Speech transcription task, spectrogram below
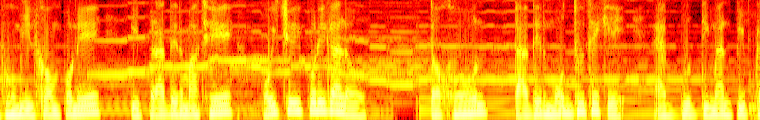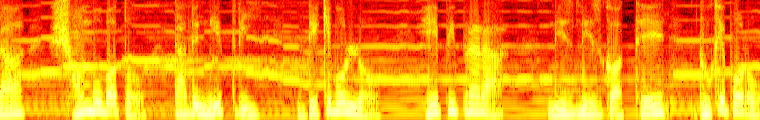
ভূমির কম্পনে পিঁপড়াদের মাঝে হইচই পড়ে গেল। তখন তাদের মধ্য থেকে এক বুদ্ধিমান পিঁপড়া সম্ভবত তাদের নেত্রী ডেকে বলল, হে পিঁপড়ারা, নিজ নিজ গর্থে ঢুকে পড়ো।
